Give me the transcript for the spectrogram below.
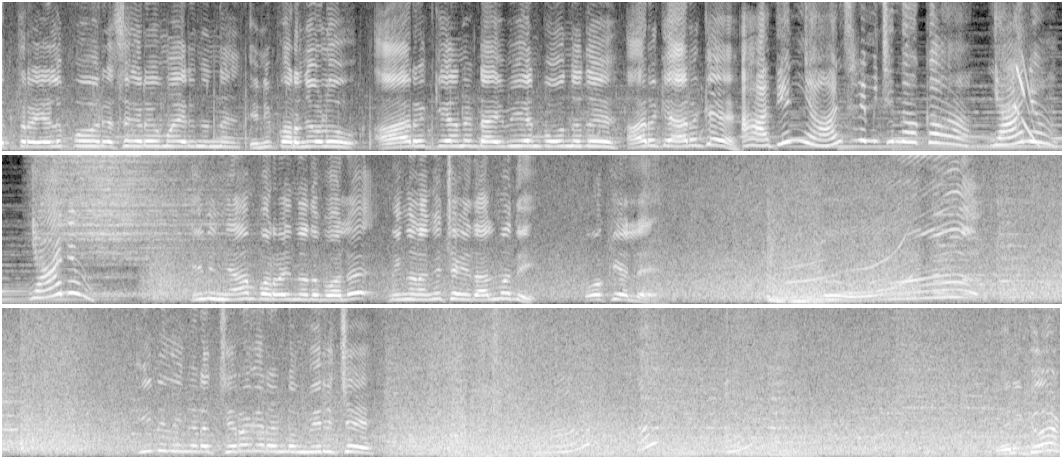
എത്ര എളുപ്പവും രസകരവുമായിരുന്നെന്ന്. ഇനി പറഞ്ഞോളൂ ആരൊക്കെയാണ് ഡൈവ് ചെയ്യാൻ പോകുന്നത്? ആരൊക്കെ ആരൊക്കെ? ആദ്യം ഞാൻ ശ്രമിച്ചു നോക്കാം. ഞാനും ഞാനും. ഇനി ഞാൻ പറയുന്നത് പോലെ നിങ്ങൾ അങ്ങ് ചെയ്താൽ മതി. ഓക്കെ അല്ലേ? ഇനി നിങ്ങളുടെ ചിറക് രണ്ടും വിരിച്ചേ. വെരി ഗുഡ്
